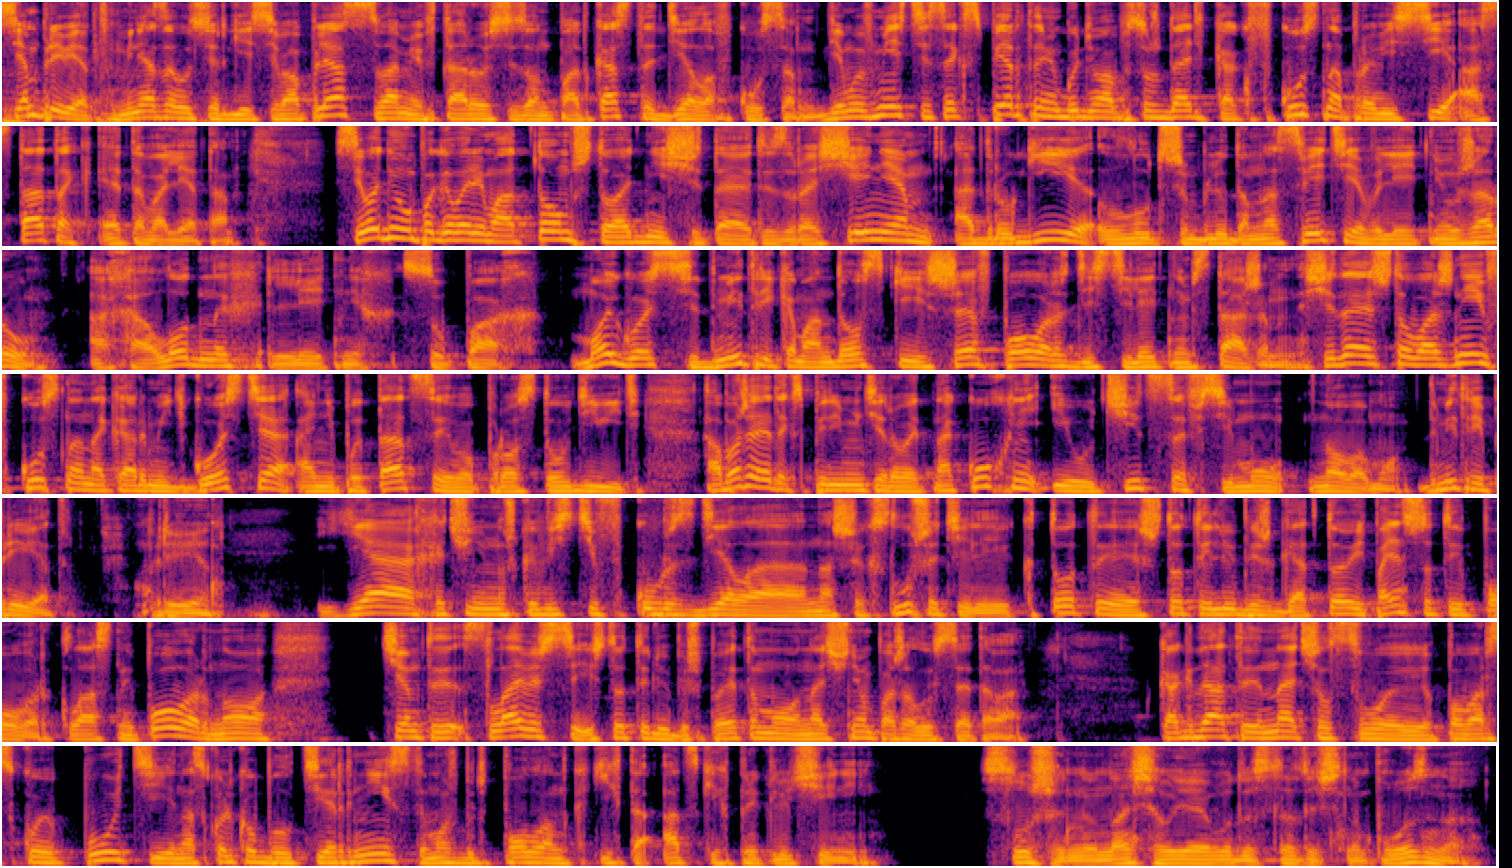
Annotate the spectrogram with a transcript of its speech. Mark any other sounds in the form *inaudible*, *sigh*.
Всем привет! Меня зовут Сергей Сивопляс, с вами второй сезон подкаста «Дело вкуса», где мы вместе с экспертами будем обсуждать, как вкусно провести остаток этого лета. Сегодня мы поговорим о том, что одни считают извращением, а другие лучшим блюдом на свете в летнюю жару. О холодных летних супах. Мой гость Дмитрий Командовский, шеф-повар с десятилетним стажем. Считает, что важнее вкусно накормить гостя, а не пытаться его просто удивить. Обожает экспериментировать на кухне и учиться всему новому. Дмитрий, привет. Привет. Я хочу немножко ввести в курс дела наших слушателей. Кто ты, что ты любишь готовить? Понятно, что ты повар, классный повар, но чем ты славишься и что ты любишь? Поэтому начнем, пожалуй, с этого. Когда ты начал свой поварской путь и насколько был тернист и, может быть, полон каких-то адских приключений? Слушай, ну начал я его достаточно поздно.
